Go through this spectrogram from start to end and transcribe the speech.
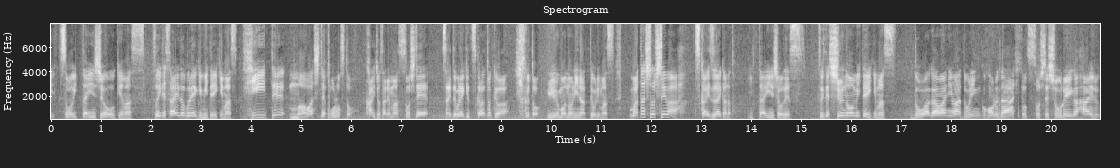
い。そういった印象を受けます。続いてサイドブレーキ見ていきます。引いて回して下ろすと解除されます。そしてサイドブレーキ使う時は引くというものになっております。私としては使いづらいかなといった印象です。続いて収納を見ていきます。ドア側にはドリンクホルダー1つそして書類が入る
